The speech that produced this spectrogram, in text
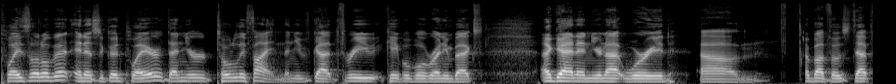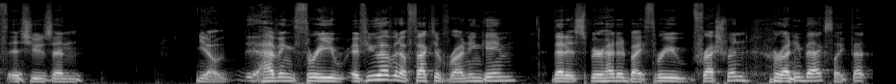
plays a little bit and is a good player, then you're totally fine. Then you've got three capable running backs again, and you're not worried um, about those depth issues. And, you know, having three, if you have an effective running game, that is spearheaded by three freshmen running backs, like that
